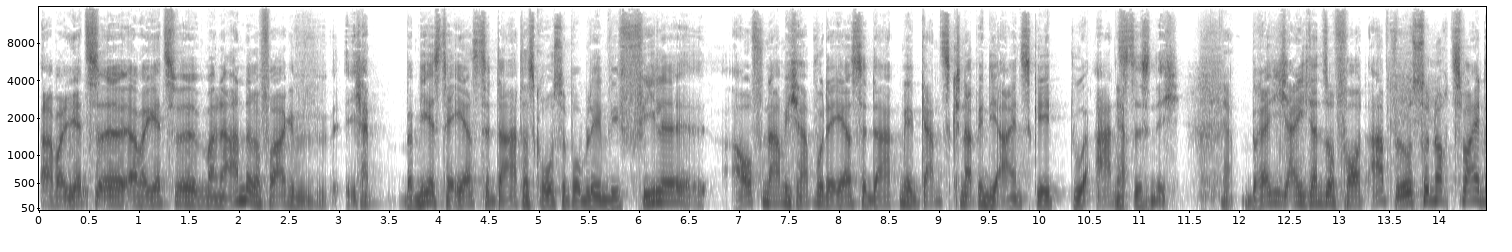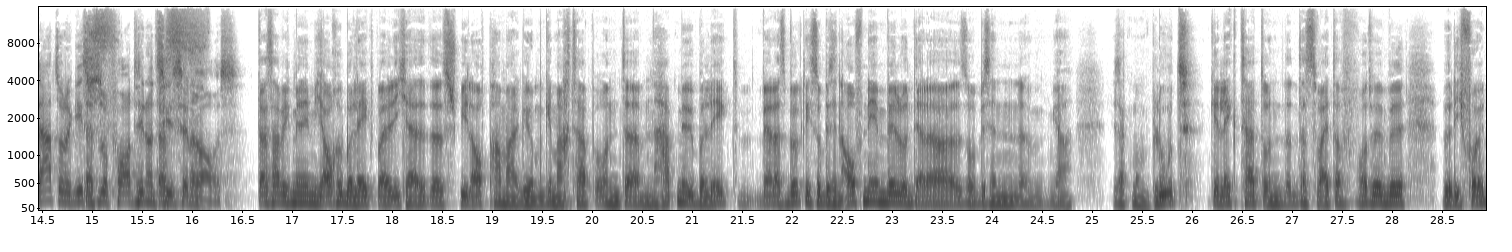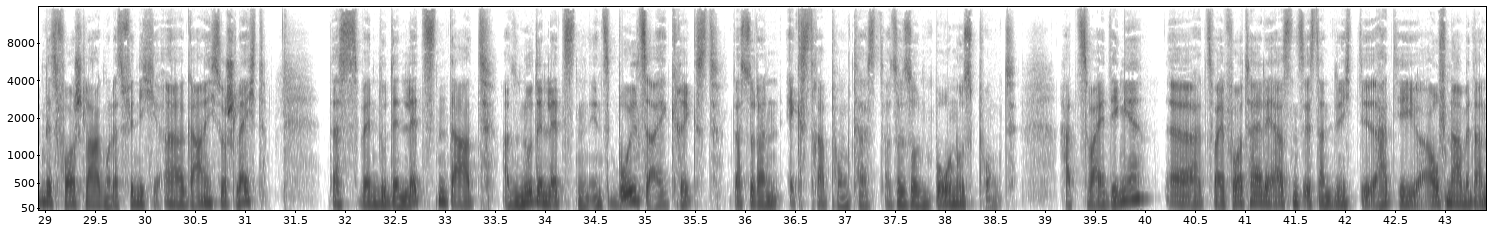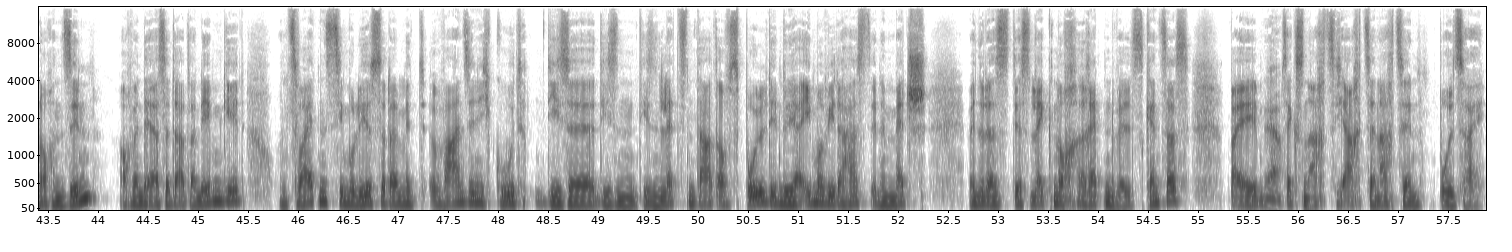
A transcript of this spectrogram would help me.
Aber jetzt, äh, aber jetzt äh, mal eine andere Frage. Ich habe bei mir ist der erste Dart das große Problem. Wie viele Aufnahmen ich habe, wo der erste Dart mir ganz knapp in die Eins geht. Du ahnst ja. es nicht. Ja. Breche ich eigentlich dann sofort ab? Wirst du noch zwei Darts oder gehst das, du sofort hin und ziehst den raus? Das habe ich mir nämlich auch überlegt, weil ich ja das Spiel auch ein paar Mal ge gemacht habe und ähm, habe mir überlegt, wer das wirklich so ein bisschen aufnehmen will und der da so ein bisschen, ähm, ja, wie sagt man, Blut geleckt hat und das weiter fortführen will, würde ich Folgendes vorschlagen und das finde ich äh, gar nicht so schlecht dass wenn du den letzten Dart, also nur den letzten, ins Bullseye kriegst, dass du dann einen Extrapunkt hast, also so einen Bonuspunkt. Hat zwei Dinge, äh, hat zwei Vorteile. Erstens ist dann nicht, hat die Aufnahme dann noch einen Sinn, auch wenn der erste Dart daneben geht. Und zweitens simulierst du damit wahnsinnig gut diese, diesen, diesen letzten Dart aufs Bull, den du ja immer wieder hast in einem Match, wenn du das, das Leck noch retten willst. Kennst du das? Bei ja. 86, 18, 18, Bullseye.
